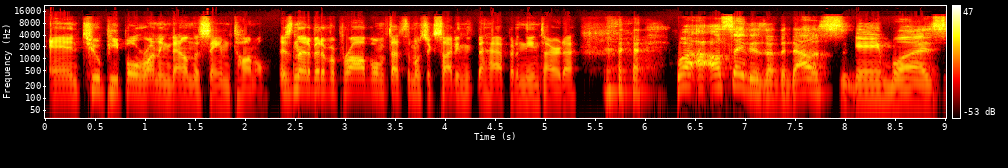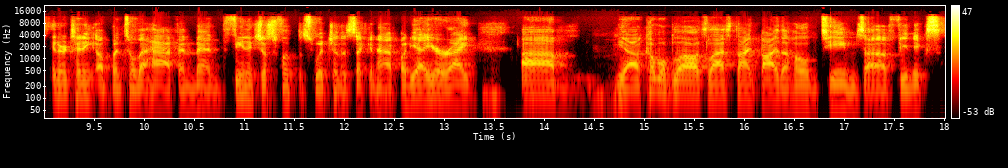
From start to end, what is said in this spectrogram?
and two people running down the same tunnel. Isn't that a bit of a problem if that's the most exciting thing that happened in the entire day? well, I'll say this: that the Dallas game was entertaining up until the half, and then Phoenix just flipped the switch in the second half. But yeah, you're right. Um, yeah, a couple blowouts last night by the home teams. Uh, Phoenix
